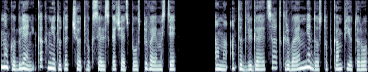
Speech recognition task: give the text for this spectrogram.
«Ну-ка, глянь, как мне тут отчет в Excel скачать по успеваемости?» Она отодвигается, открывая мне доступ к компьютеру.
